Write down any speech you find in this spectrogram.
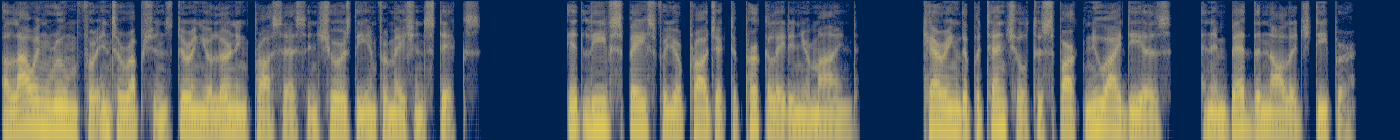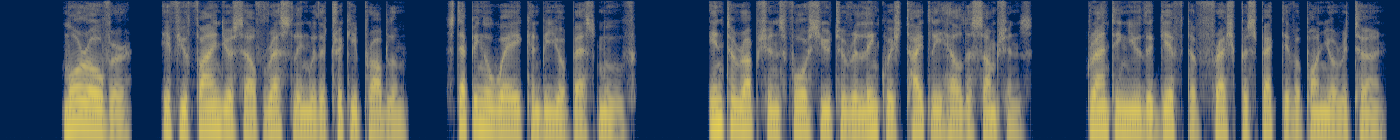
Allowing room for interruptions during your learning process ensures the information sticks. It leaves space for your project to percolate in your mind, carrying the potential to spark new ideas and embed the knowledge deeper. Moreover, if you find yourself wrestling with a tricky problem, stepping away can be your best move. Interruptions force you to relinquish tightly held assumptions, granting you the gift of fresh perspective upon your return.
